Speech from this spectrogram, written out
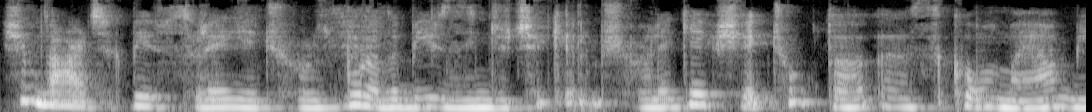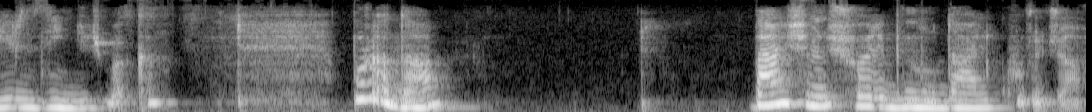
Şimdi artık bir sıraya geçiyoruz. Burada bir zincir çekelim. Şöyle gevşek, çok da e, sık olmayan bir zincir bakın. Burada ben şimdi şöyle bir model kuracağım.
